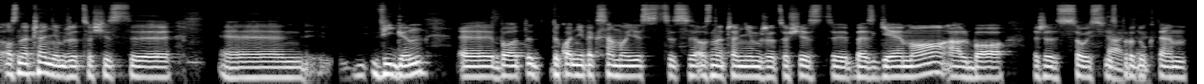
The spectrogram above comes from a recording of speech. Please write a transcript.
oznaczeniem, że coś jest vegan, bo dokładnie tak samo jest z oznaczeniem, że coś jest bez GMO albo że jest tak, produktem tak. E,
